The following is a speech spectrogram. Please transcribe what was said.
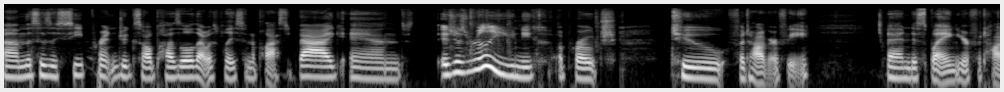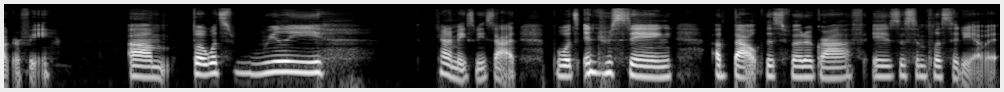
Um, this is a C print jigsaw puzzle that was placed in a plastic bag, and it's just really unique approach to photography and displaying your photography. Um, but what's really kind of makes me sad. But what's interesting about this photograph is the simplicity of it.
